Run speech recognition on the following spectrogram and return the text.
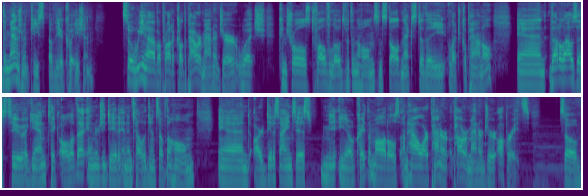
the management piece of the equation. So we have a product called the Power Manager, which controls 12 loads within the homes installed next to the electrical panel. And that allows us to, again, take all of that energy data and intelligence of the home and our data scientists, you know, create the models on how our power manager operates. So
